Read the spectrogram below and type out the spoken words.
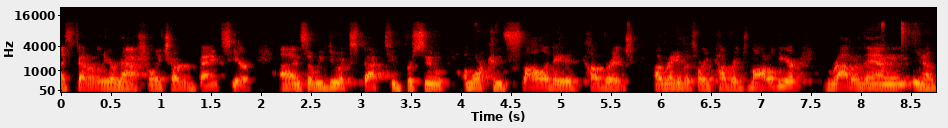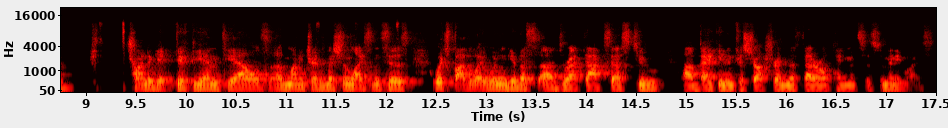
as federally or nationally chartered banks here. Uh, and so we do expect to pursue a more consolidated coverage, uh, regulatory coverage model here, rather than you know trying to get 50 MTLs, uh, money transmission licenses, which, by the way, wouldn't give us uh, direct access to uh, banking infrastructure in the federal payment system, anyways.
